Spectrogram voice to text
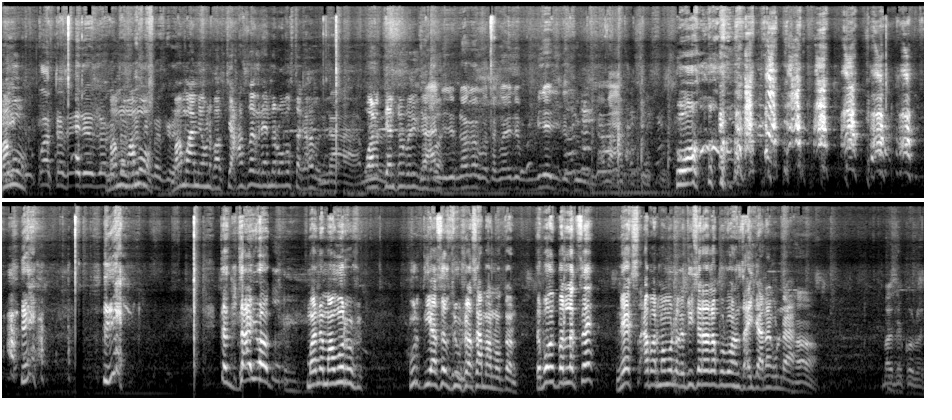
মামু মামু মামু মামু আমি এখন ভাবছি হাসা করে এনার অবস্থা খারাপ হইল না ওর টেনশন বেড়ে গেছে নগাঁও কথা কই যে বিজয় দিতে শুরু আমার ও। তা যাই হোক মানে মামুর ফুর্তি আছে জুস আছে আমার মতন। তো বহুত ভালো লাগছে। নেক্সট আবার মামুর লাগে দুই চার করব যাই জানা কোনটা হ্যাঁ বাজে করবেন।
